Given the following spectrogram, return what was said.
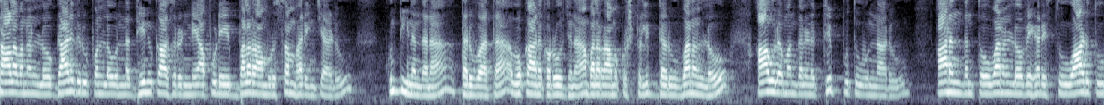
తాళవనంలో గాడిద రూపంలో ఉన్న ధేనుకాసురుణ్ణి అప్పుడే బలరాముడు సంహరించాడు. కుంతీనందన తరువాత ఒకనొక రోజున బలరామకృష్ణులిద్దరూ వనంలో ఆవుల మందలను త్రిప్పుతూ ఉన్నారు. ఆనందంతో వనంలో విహరిస్తూ ఆడుతూ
